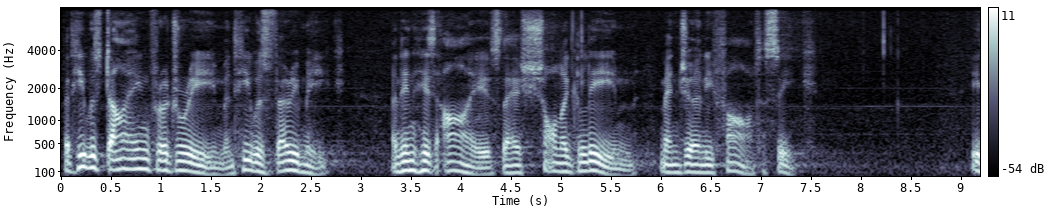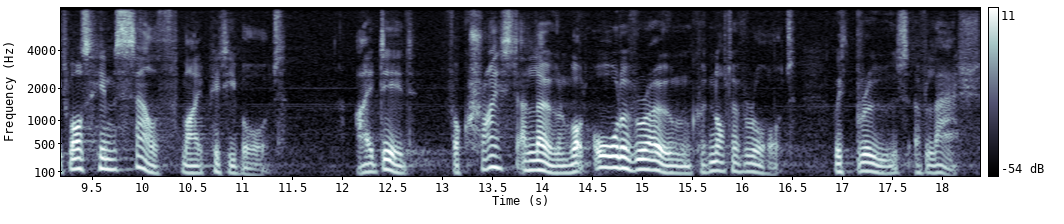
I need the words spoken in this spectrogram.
But he was dying for a dream, and he was very meek, and in his eyes there shone a gleam men journey far to seek. It was himself my pity bought. I did for Christ alone what all of Rome could not have wrought with bruise of lash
